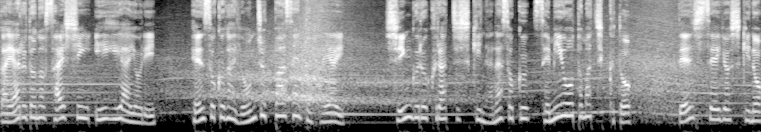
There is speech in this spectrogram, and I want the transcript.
ガヤルドの最新 E ギアより変速が40%速いシングルクラッチ式7速セミオートマチックと電子制御式の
